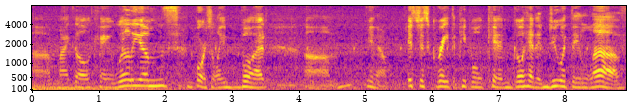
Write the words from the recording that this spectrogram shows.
uh, Michael K. Williams, unfortunately, but, um, you know, it's just great that people can go ahead and do what they love,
